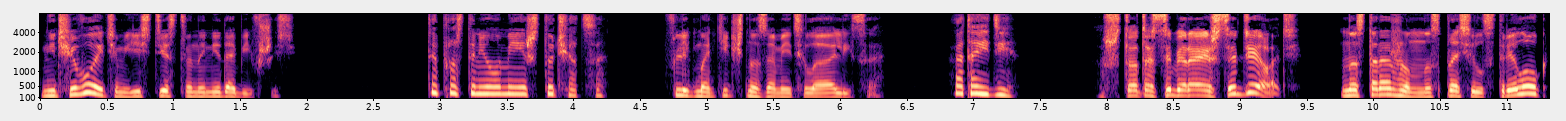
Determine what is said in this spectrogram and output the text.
ничего этим, естественно, не добившись. «Ты просто не умеешь стучаться», — флегматично заметила Алиса. «Отойди». «Что ты собираешься делать?» — настороженно спросил стрелок,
